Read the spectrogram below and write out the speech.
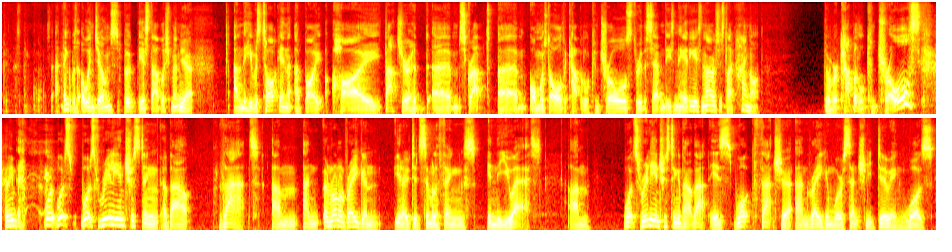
goodness me what was it? I think it was Owen Jones' book The Establishment yeah and he was talking about how Thatcher had um, scrapped um, almost all the capital controls through the 70s and 80s and I was just like hang on there were capital controls. I mean, what's what's really interesting about that, um, and, and Ronald Reagan, you know, did similar things in the U.S. Um, what's really interesting about that is what Thatcher and Reagan were essentially doing was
